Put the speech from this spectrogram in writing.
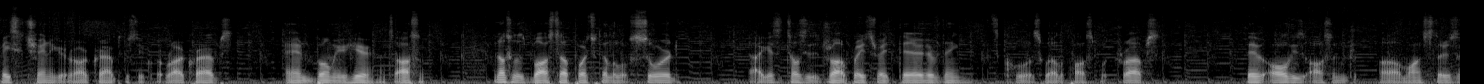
basic training your rock crabs, basic rock crabs, and boom, you're here. That's awesome. And also this boss teleports with that little sword. I guess it tells you the drop rates right there, everything cool as well, the possible drops. They have all these awesome uh, monsters,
